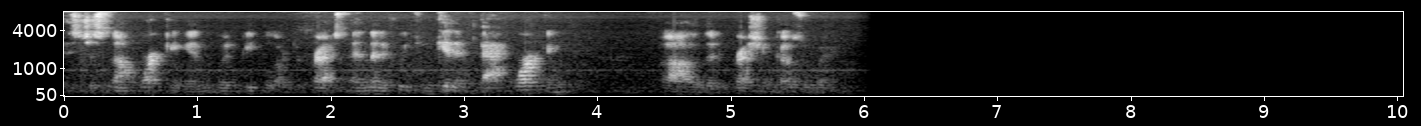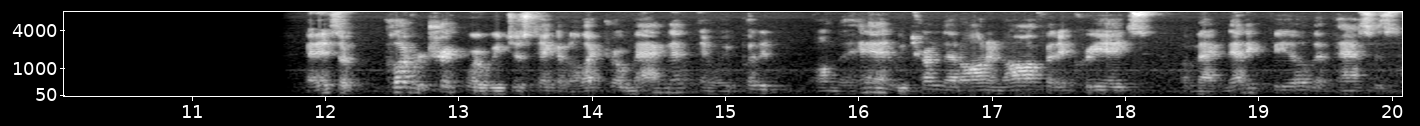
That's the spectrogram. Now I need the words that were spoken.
is just not working in, when people are depressed. And then if we can get it back working, uh, the depression goes away. And it's a clever trick where we just take an electromagnet and we put it on the head, we turn that on and off, and it creates a magnetic field that passes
